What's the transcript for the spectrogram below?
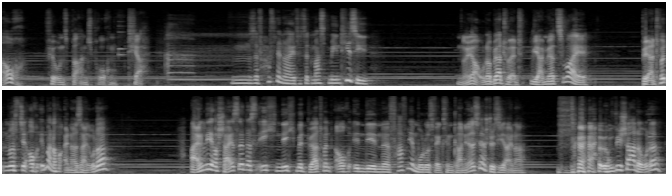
auch für uns beanspruchen? Tja. Um, Hm, The Fafnir Knight, that must mean Tisi. Naja, oder Bertrand. Wir haben ja zwei. Bertrand müsste ja auch immer noch einer sein, oder? Eigentlich auch scheiße, dass ich nicht mit Bertrand auch in den äh, Fafnir-Modus wechseln kann. Er ist ja schließlich einer. Irgendwie schade, oder?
